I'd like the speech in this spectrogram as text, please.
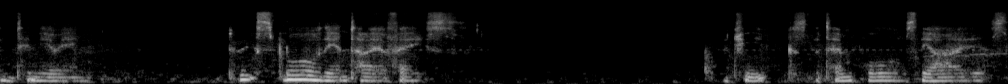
Continuing to explore the entire face the cheeks, the temples, the eyes.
